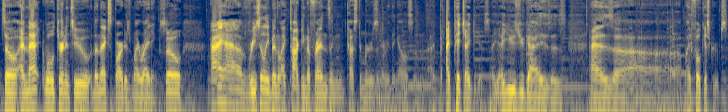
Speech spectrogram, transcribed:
So, and that will turn into the next part is my writing. So, I have recently been like talking to friends and customers and everything else, and I, I pitch ideas. I, I, use you guys as as uh, uh, my focus groups,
